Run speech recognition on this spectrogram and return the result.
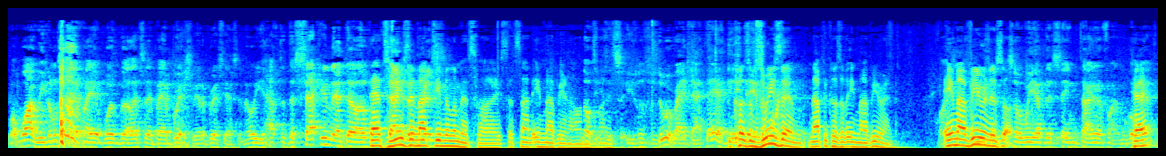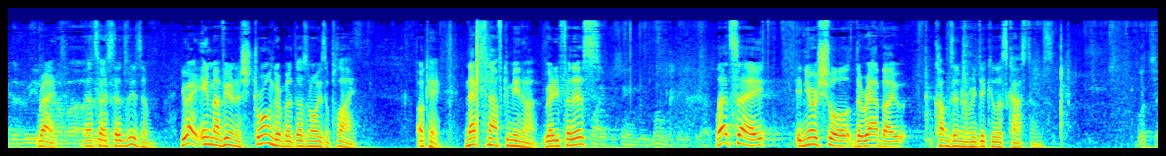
Well, why? We don't say that by well, let's say by a bris. We had a bris yesterday. No, you have to the second that the That's that the Zrizim bris- Makdim in mitzvahs. That's not in Mavir and Alam No, because you're supposed to do it right that day. the Because of day in morning. Zrizim, not because of in Mavirin. Ein so Mavirin is- So we have the same time. Fine, we'll Okay? back to the reason Right. of, uh, That's why I said Zrizim. You're right. Ein Mavirin is stronger, but it doesn't always apply. Okay. Next nafkamina. Ready for this? Apply at the same moment, then you could have- Let's say in your shul the rabbi comes in in ridiculous costumes. Let's say,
